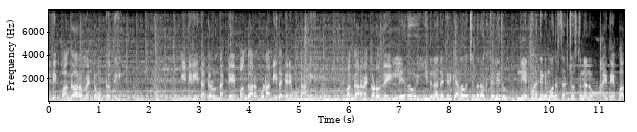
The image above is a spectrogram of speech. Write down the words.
ఇది బంగారం వెంట ఉంటుంది. ఇది నీ దగ్గర ఉందంటే బంగారం కూడా నీ దగ్గరే ఉండాలి. బంగారం ఎక్కడుంది? లేదు ఇది నా దగ్గరికి ఎలా వచ్చిందో నాకు తెలీదు. నేను కూడా దీన్ని మొదటిసారి చూస్తున్నాను. అయితే పద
